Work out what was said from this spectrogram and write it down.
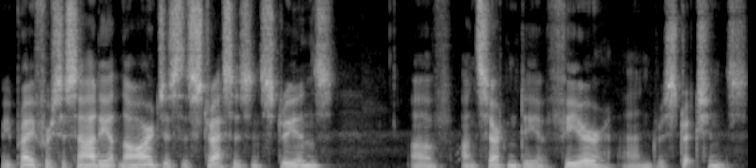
We pray for society at large as the stresses and strains of uncertainty, of fear and restrictions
